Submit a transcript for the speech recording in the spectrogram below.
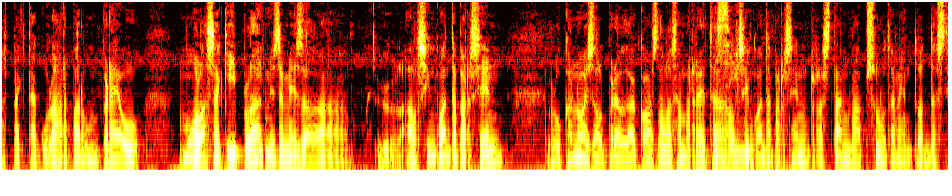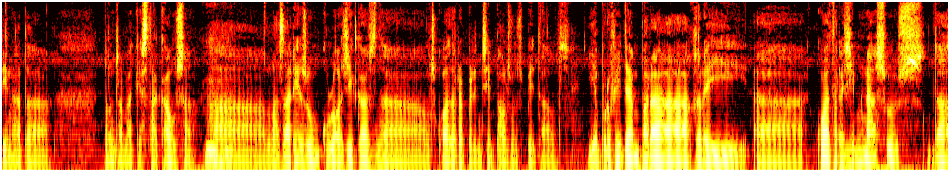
espectacular per un preu molt assequible. A més a més, el 50%, el que no és el preu de cost de la samarreta, sí. el 50% restant va absolutament tot destinat a, doncs, amb aquesta causa uh -huh. a les àrees oncològiques dels quatre principals hospitals. I aprofitem per agrair a quatre gimnasos de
